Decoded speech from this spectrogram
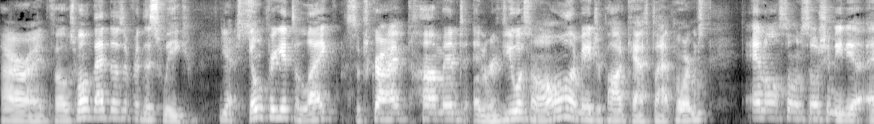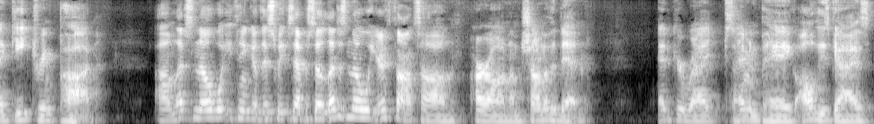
All right, folks. Well, that does it for this week. Yes. Don't forget to like, subscribe, comment, and review us on all our major podcast platforms and also on social media at Geek Drink Pod. Um, let us know what you think of this week's episode. Let us know what your thoughts on are on on Shaun of the Dead, Edgar Wright, Simon Pegg, all these guys,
